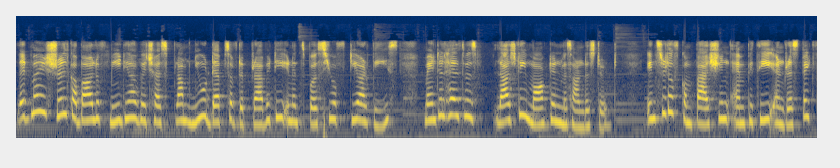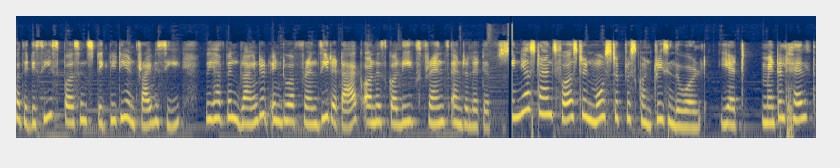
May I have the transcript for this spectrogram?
Led by a shrill cabal of media which has plumbed new depths of depravity in its pursuit of TRPs, mental health was largely mocked and misunderstood. Instead of compassion, empathy, and respect for the deceased person's dignity and privacy, we have been blinded into a frenzied attack on his colleagues, friends, and relatives. India stands first in most depressed countries in the world, yet, mental health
